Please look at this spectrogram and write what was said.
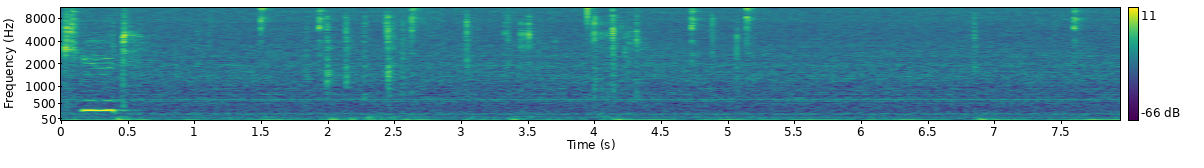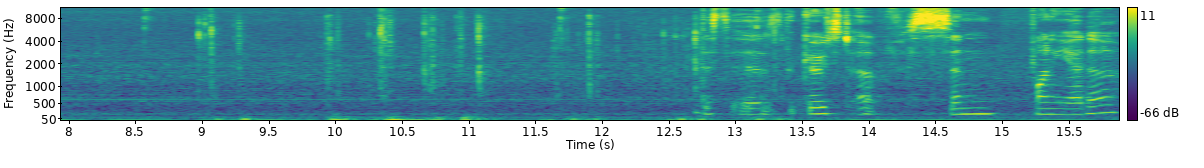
Cute. This is the ghost of Sinfonietta.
